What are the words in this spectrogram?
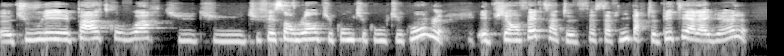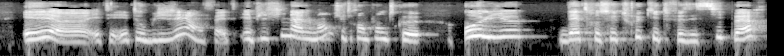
euh, tu voulais pas trop voir, tu, tu, tu fais semblant, tu combles, tu combles, tu combles, et puis en fait ça te ça finit par te péter à la gueule et euh, t'es obligé en fait. Et puis finalement tu te rends compte que au lieu d'être ce truc qui te faisait si peur,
